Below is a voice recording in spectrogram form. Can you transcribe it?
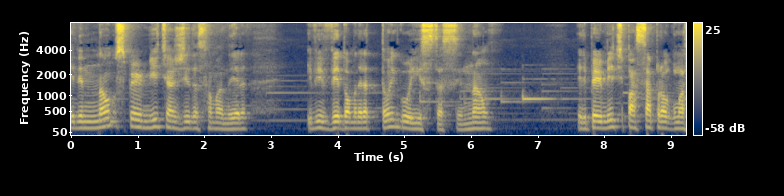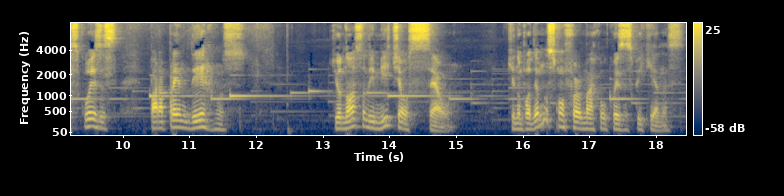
Ele não nos permite agir dessa maneira e viver de uma maneira tão egoísta assim, não. Ele permite passar por algumas coisas para aprendermos que o nosso limite é o céu, que não podemos nos conformar com coisas pequenas,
